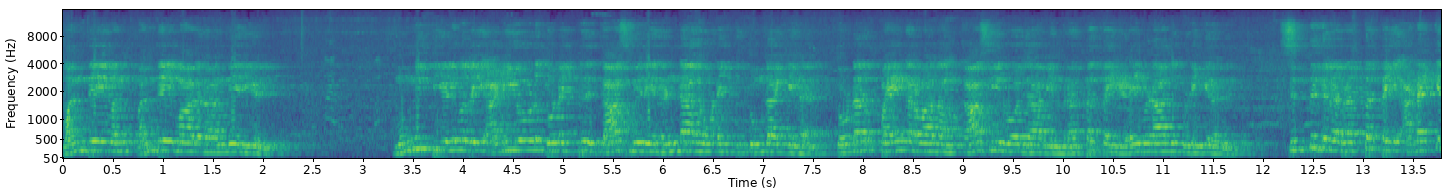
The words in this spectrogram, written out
வந்தே வந் வந்தே மாதர வந்தேரிகள். முன்னூத்தி எழுபதை அடியோடு துடைத்து காஷ்மீரை இரண்டாக உடைத்து துண்டாக்கினர் தொடர் பயங்கரவாதம் காஷ்மீர் ரோஜாவின் ரத்தத்தை இடைவிடாது குடிக்கிறது. சிந்துகிற ரத்தத்தை அடைக்க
